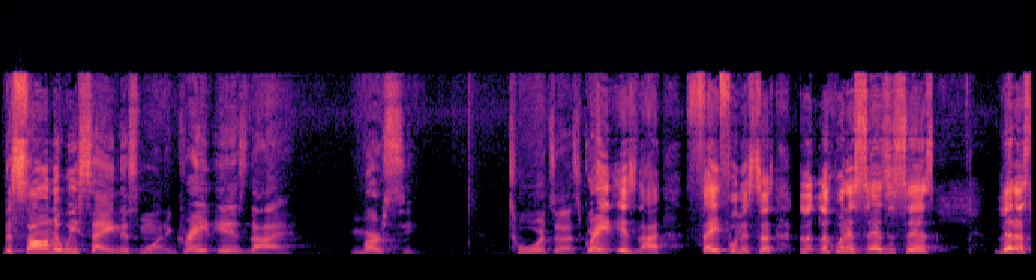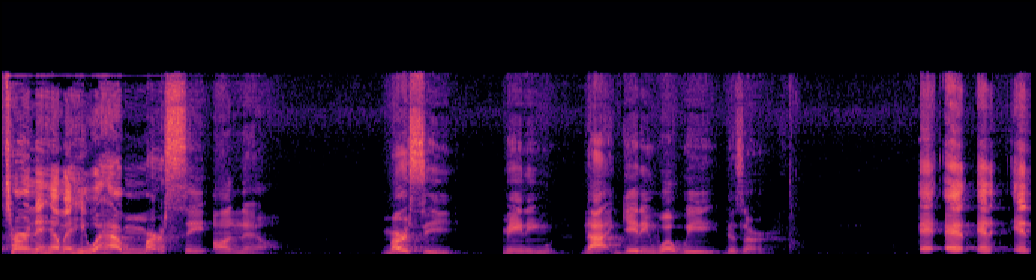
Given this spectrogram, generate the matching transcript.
The song that we sang this morning, Great is Thy Mercy towards us. Great is thy faithfulness to us. Look, look what it says. It says, Let us turn to him and he will have mercy on them. Mercy meaning not getting what we deserve. And, and, and,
